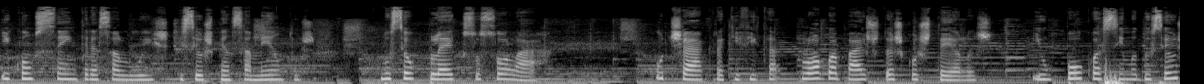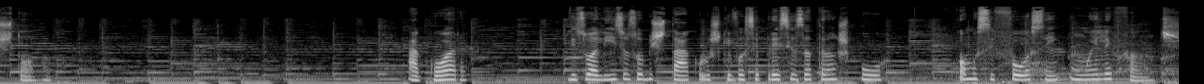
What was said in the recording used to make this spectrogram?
e concentre essa luz e seus pensamentos no seu plexo solar, o chakra que fica logo abaixo das costelas e um pouco acima do seu estômago. Agora, visualize os obstáculos que você precisa transpor, como se fossem um elefante.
